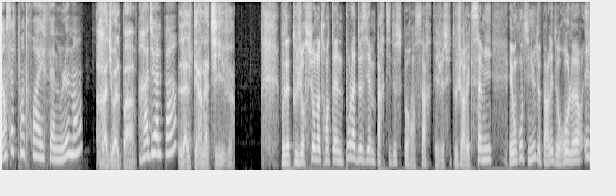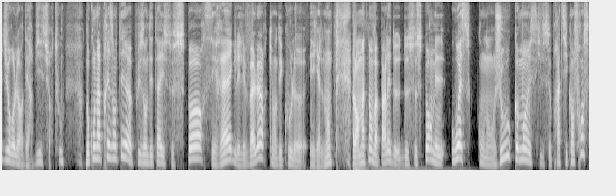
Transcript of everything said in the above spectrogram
107.3 FM Le Mans, Radio Alpa, Radio Alpa, l'alternative. Vous êtes toujours sur notre antenne pour la deuxième partie de Sport en Sarthe et je suis toujours avec Samy. Et on continue de parler de roller et du roller derby surtout. Donc on a présenté euh, plus en détail ce sport, ses règles et les valeurs qui en découlent euh, également. Alors maintenant on va parler de, de ce sport mais où est-ce qu'on en joue? Comment est-ce qu'il se pratique en France?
